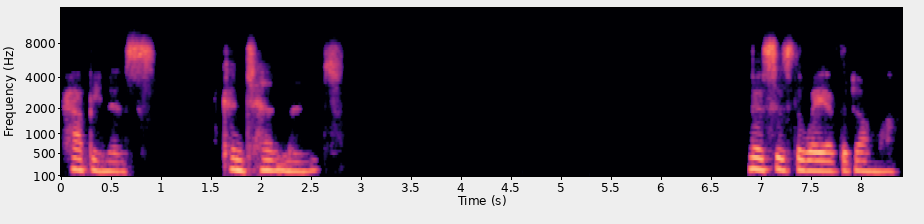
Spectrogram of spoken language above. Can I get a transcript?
happiness, contentment. This is the way of the Dhamma.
